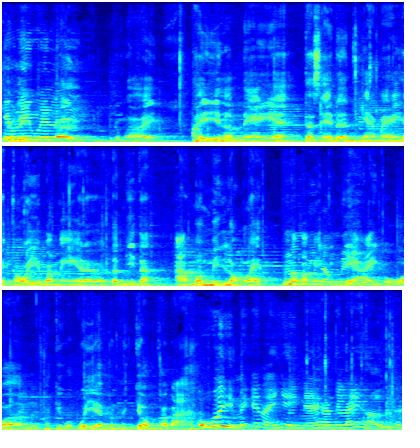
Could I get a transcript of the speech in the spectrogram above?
Siêu ly Willy. Ừ đúng rồi thì hôm nay á ta sẽ đến nhà máy và coi bà mẹ đó tên gì ta? À Mommy Longlet. Là bà mẹ Longlet. dài của um, Husky Quốc Quy á mình phải trốn khỏi bà. Ui mấy cái này gì nè? Happy lấy thử nè.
